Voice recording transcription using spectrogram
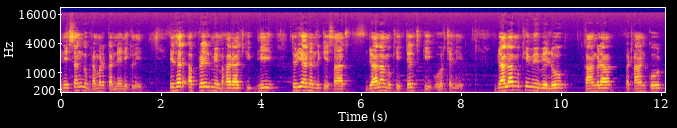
निसंग भ्रमण करने निकले। इधर अप्रैल में महाराज की भी तुरानंद के साथ ज्वालामुखी तीर्थ की ओर चले। ज्वालामुखी में वे लोग कांगड़ा, पठानकोट,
